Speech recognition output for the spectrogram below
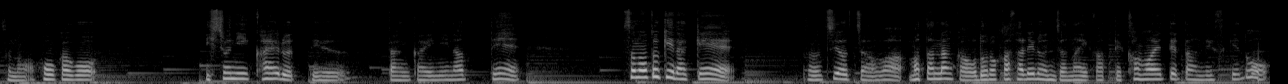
その放課後一緒に帰るっていう段階になってその時だけその千代ちゃんはまたなんか驚かされるんじゃないかって構えてたんですけど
